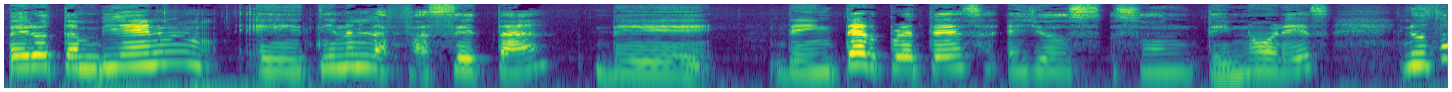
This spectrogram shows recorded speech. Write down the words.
pero también eh, tienen la faceta de, de, intérpretes, ellos son tenores. Y nos da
